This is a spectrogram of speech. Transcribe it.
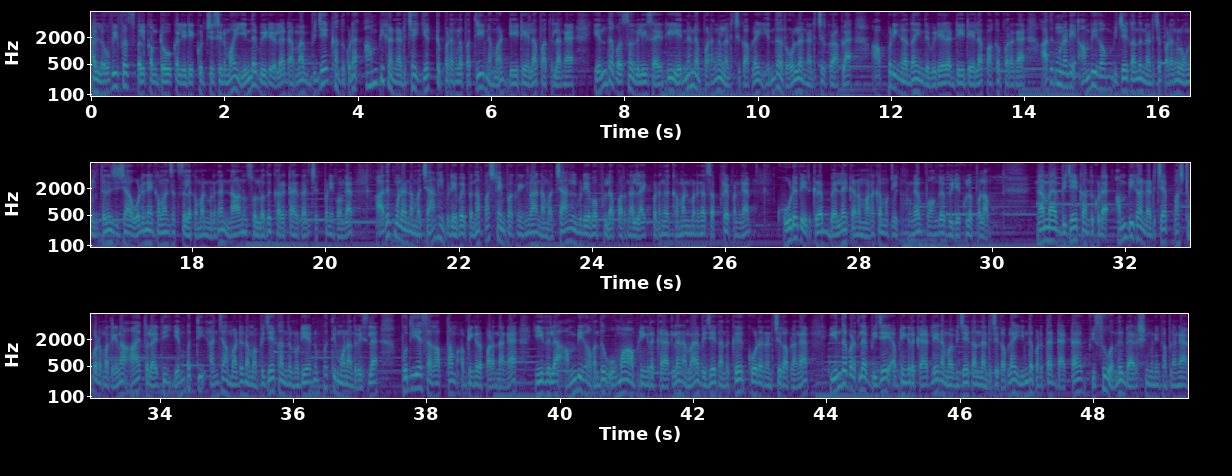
Hello viewers welcome to கல்லிடி குச்சி cinema இந்த வீடியோவில் நம்ம விஜயகாந்த் கூட அம்பிகா நடித்த எட்டு படங்களை பற்றி நம்ம டீட்டெயிலாக பார்த்துலாங்க எந்த வருஷம் ரிலீஸ் ஆகிருக்கு என்னென்ன படங்கள் நடிச்சிருக்காப்புல எந்த ரோலில் நடிச்சிருக்காப்புல அப்படிங்கிறத இந்த வீடியோவில் டீட்டெயிலாக பார்க்க போகிறேங்க அதுக்கு முன்னாடி அம்பிகாவும் விஜயகாந்த் நடித்த படங்கள் உங்களுக்கு தெரிஞ்சிச்சா உடனே கமெண்ட் செக்ஷனில் கமெண்ட் பண்ணுங்கள் நானும் சொல்கிறது கரெக்டாக இருக்கான்னு செக் பண்ணிக்கோங்க. அதுக்கு முன்னாடி நம்ம சேனல் வீடியோவை இப்போ தான் ஃபஸ்ட் டைம் பார்க்குறீங்களா? நம்ம சேனல் வீடியோவை ஃபுல்லாக பாருங்கள் லைக் பண்ணுங்கள் கமெண்ட் பண்ணுங்கள் சப்ஸ்கிரைப் பண்ணுங்கள் கூடவே இருக்கிற பெல் ஐக்கானை மறக்காமல் கிளிக் பண்ணுங்கள் வாங்க வீடியோக்குள்ளே হলাম நம்ம விஜயகாந்த் கூட அம்பிகா நடித்த ஃபஸ்ட்டு படம் பார்த்திங்கன்னா ஆயிரத்தி தொள்ளாயிரத்தி எண்பத்தி அஞ்சாம் ஆண்டு நம்ம விஜயகாந்தனுடைய முப்பத்தி மூணாவது வயசில் புதிய சகாப்தம் அப்படிங்கிற படம் தாங்க. இதில் அம்பிகா வந்து உமா அப்படிங்கிற கேரட்டில் நம்ம விஜயகாந்துக்கு கூட நடிச்சுக்காப்பிலங்க இந்த படத்தில் விஜய் அப்படிங்கிற கேரட்லேயே நம்ம விஜயகாந்த் நடிச்சுக்காப்பில் இந்த படத்தை டேரக்டர் விசு வந்து டைரக்ஷன் பண்ணிக்காப்லங்க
